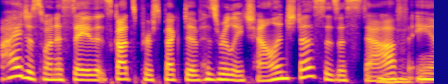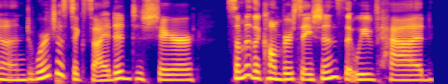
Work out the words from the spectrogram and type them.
I just want to say that Scott's perspective has really challenged us as a staff, mm-hmm. and we're just excited to share some of the conversations that we've had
